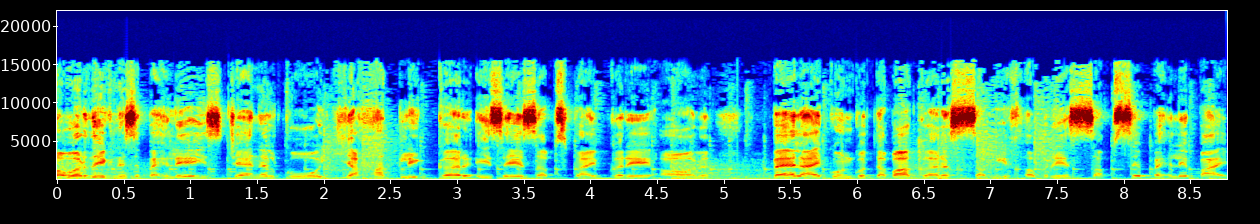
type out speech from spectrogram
खबर देखने से पहले इस चैनल को यहाँ क्लिक कर इसे सब्सक्राइब करें और बेल आइकॉन को दबाकर सभी खबरें सबसे पहले पाएँ।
